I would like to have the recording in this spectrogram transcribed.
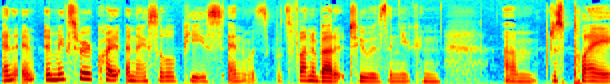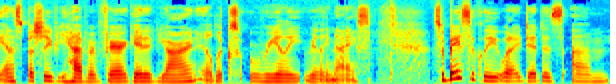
And it, it, makes for quite a nice little piece. And what's, what's fun about it too is then you can um, just play, and especially if you have a variegated yarn, it looks really, really nice. So basically, what I did is um,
